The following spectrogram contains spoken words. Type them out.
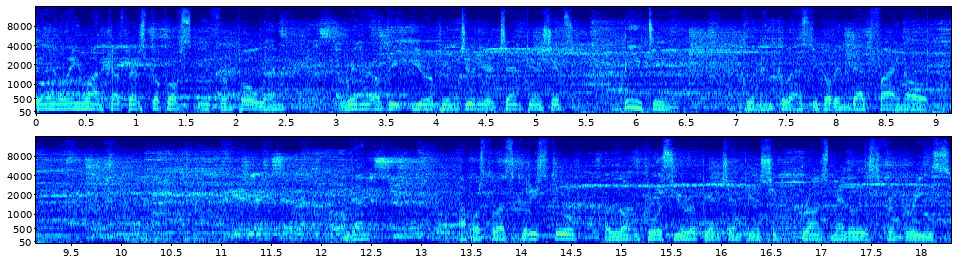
Then in lane one, Kacper Stokowski from Poland, winner of the European Junior Championships, beating Kliment Kolesnikov in that final. Then Apostolos Christou, a long course European Championship bronze medalist from Greece.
